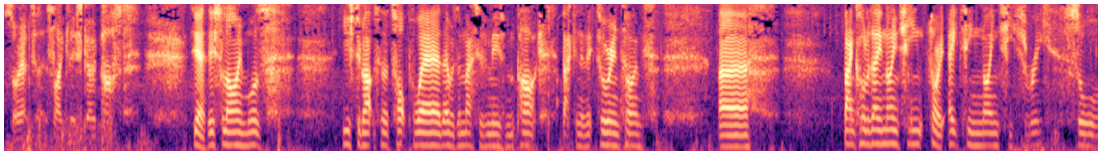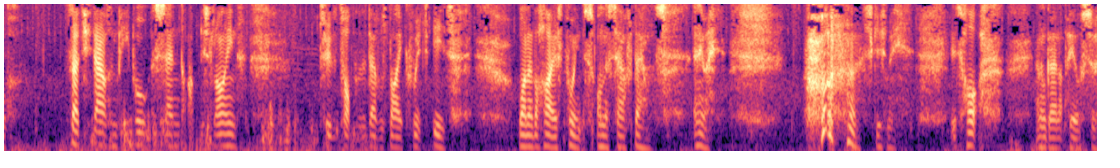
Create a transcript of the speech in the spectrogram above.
Sorry, I had to let the cyclist go past. So yeah, this line was used to go up to the top where there was a massive amusement park back in the Victorian times. Uh, bank holiday 19, sorry, 1893 saw 30,000 people ascend up this line to the top of the Devil's Dyke, which is one of the highest points on the South Downs. Anyway, excuse me, it's hot and I'm going uphill, so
